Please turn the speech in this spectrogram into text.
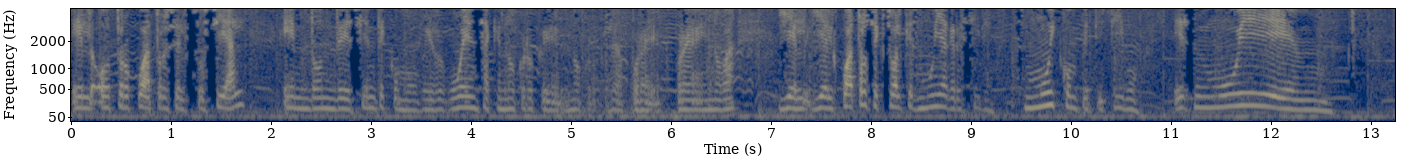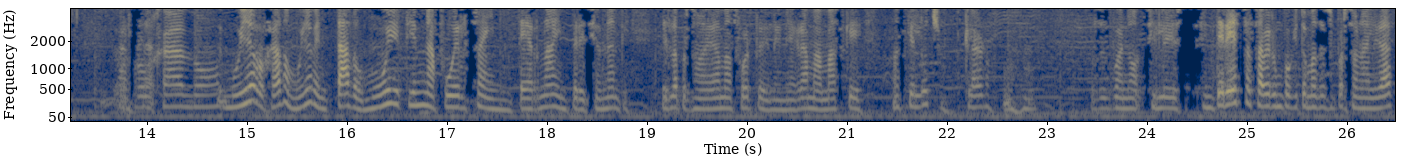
El otro cuatro es el social, en donde siente como vergüenza, que no creo que no creo que sea por ahí, por ahí no va. Y el, y el cuatro sexual, que es muy agresivo, es muy competitivo, es muy... em, o sea, Arrojado. muy arrojado, muy aventado, muy tiene una fuerza interna impresionante. Es la personalidad más fuerte del enneagrama, más que más que el 8. Claro. Entonces, bueno, si les interesa saber un poquito más de su personalidad,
